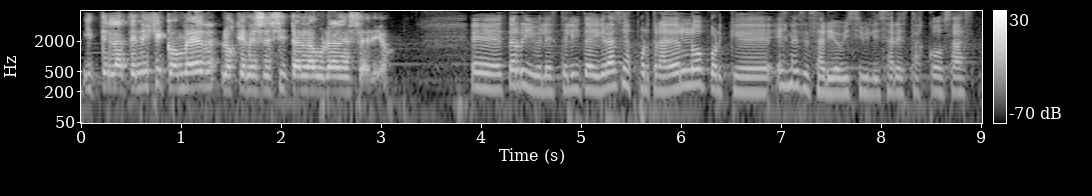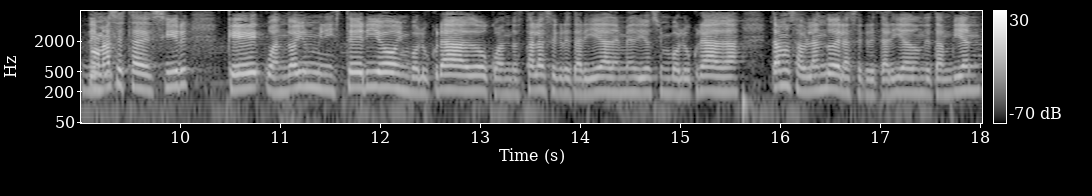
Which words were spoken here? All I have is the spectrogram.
y te la tenés que comer los que necesitan laburar en serio. Eh, terrible, Estelita, y gracias por traerlo porque es necesario visibilizar estas cosas. De más está decir que cuando hay un ministerio involucrado, cuando está la Secretaría de Medios involucrada, estamos hablando de la Secretaría donde también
